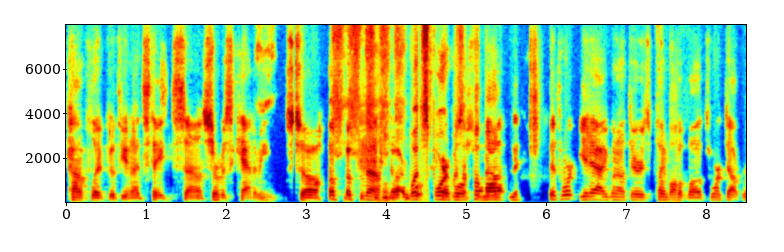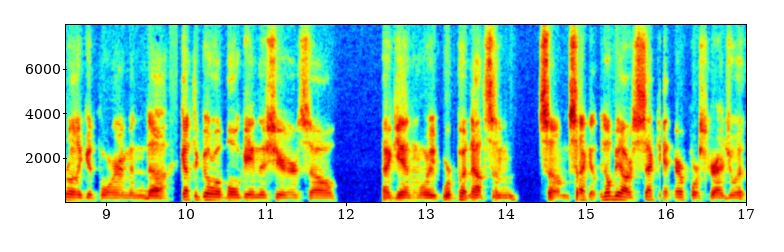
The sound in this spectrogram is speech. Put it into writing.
conflict with the United States uh, Service Academy. So, no. you know, what sport was it? Football. It's worked. Yeah, he went out there. He's playing football. football. It's worked out really good for him, and uh, got to go to a bowl game this year. So, again, we, we're putting out some some second. He'll be our second Air Force graduate.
